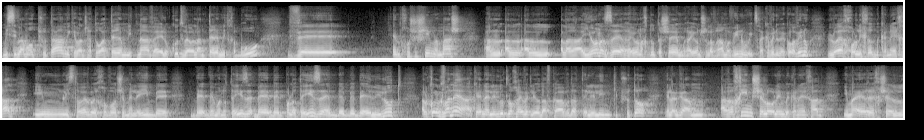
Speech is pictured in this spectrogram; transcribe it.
מסיבה מאוד פשוטה, מכיוון שהתורה טרם ניתנה והאלוקות והעולם טרם התחברו, והם חוששים ממש על, על, על, על הרעיון הזה, הרעיון אחדות השם, רעיון של אברהם אבינו ויצחק אבינו ויעקב אבינו, לא יכול לחיות בקנה אחד אם להסתובב ברחובות שמלאים בפולותאיזם, באלילות, על כל גווניה, כן? אלילות לא חייבת להיות דווקא עבודת אלילים כפשוטו, אלא גם ערכים שלא עולים בקנה אחד עם הערך של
